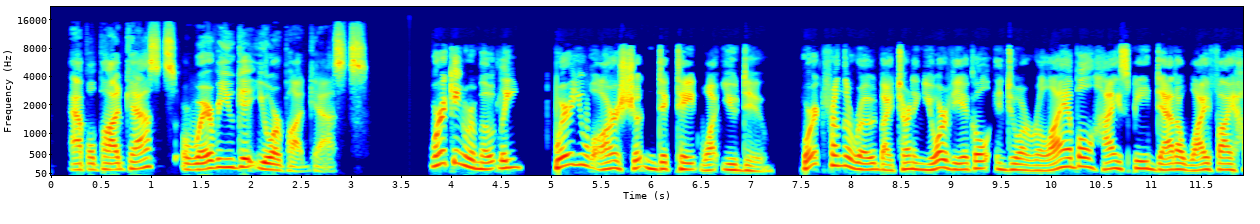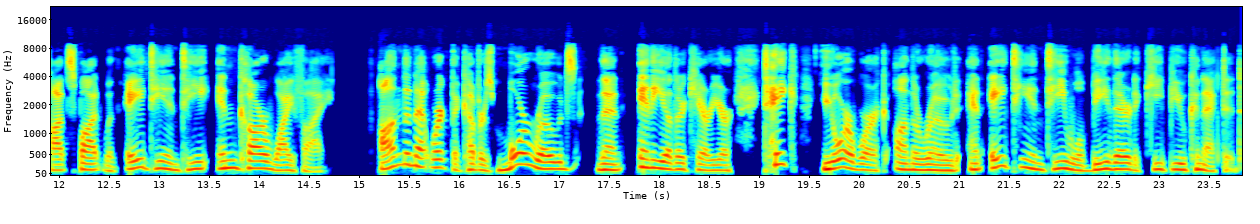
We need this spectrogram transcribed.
Apple Podcasts, or wherever you get your podcasts. Working remotely, where you are shouldn't dictate what you do. Work from the road by turning your vehicle into a reliable high-speed data Wi-Fi hotspot with AT&T in-car Wi-Fi. On the network that covers more roads than any other carrier, take your work on the road and AT&T will be there to keep you connected.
